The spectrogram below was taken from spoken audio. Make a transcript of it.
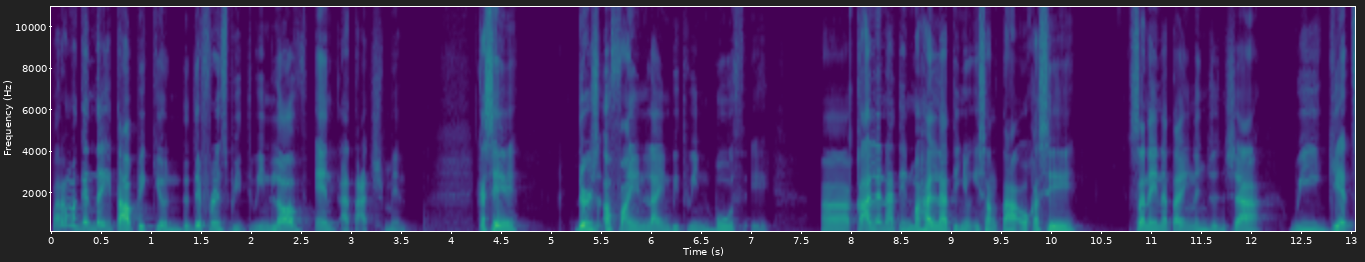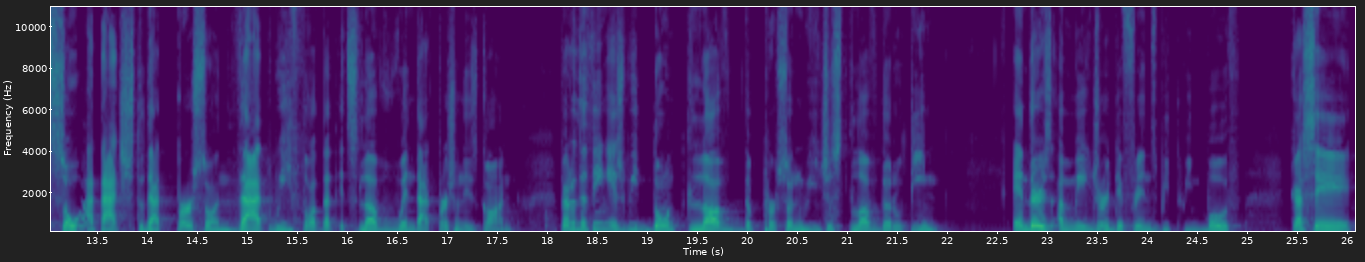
Parang maganda i-topic yun. The difference between love and attachment. Kasi, there's a fine line between both eh. Ah, kala natin mahal natin yung isang tao kasi sanay na tayong nandyan siya. We get so attached to that person that we thought that it's love when that person is gone. But the thing is, we don't love the person, we just love the routine. And there's a major difference between both. Kasi,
